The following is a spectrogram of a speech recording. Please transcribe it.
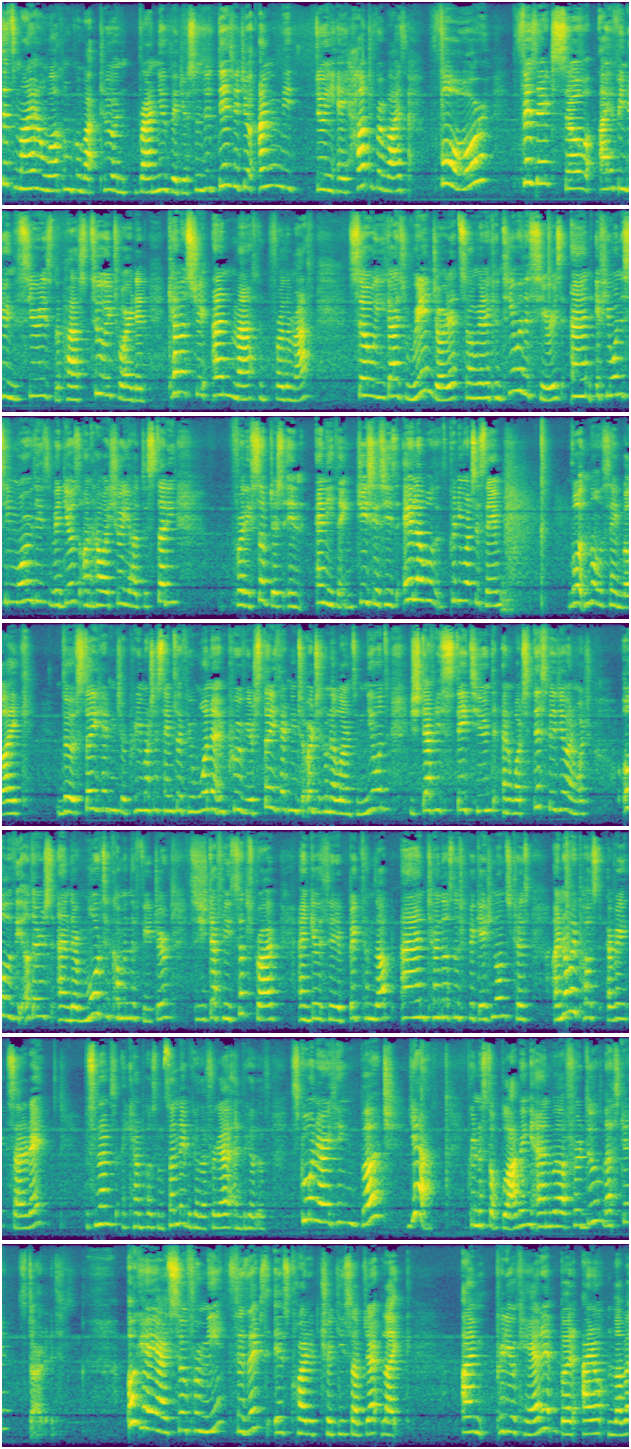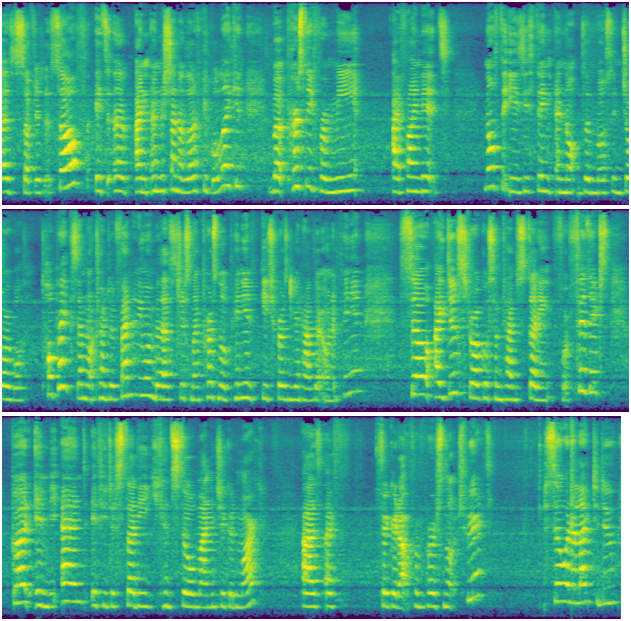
it's Maia and welcome back to a brand new video. So in today's video, I'm going to be doing a how to revise for physics. So I have been doing the series the past two weeks where I did chemistry and math and further math. So you guys really enjoyed it, so I'm going to continue with this series. And if you want to see more of these videos on how I show you how to study for these subjects in anything, GCSEs, A-levels, it's pretty much the same. Well, not the same, but like the study techniques are pretty much the same so if you want to improve your study techniques or just want to learn some new ones you should definitely stay tuned and watch this video and watch all of the others and there are more to come in the future so you should definitely subscribe and give this video a big thumbs up and turn those notification on because I know I post every Saturday but sometimes I can't post on Sunday because I forget and because of school and everything but yeah I'm gonna stop blabbing and without further ado let's get started. Okay guys, so for me, physics is quite a tricky subject. Like, I'm pretty okay at it, but I don't love it as a subject itself. It's a, I understand a lot of people like it, but personally for me, I find it not the easiest thing and not the most enjoyable topics. I'm not trying to offend anyone, but that's just my personal opinion. Each person can have their own opinion. So I do struggle sometimes studying for physics but in the end, if you just study, you can still manage a good mark, as I've figured out from personal experience. So what I like to do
